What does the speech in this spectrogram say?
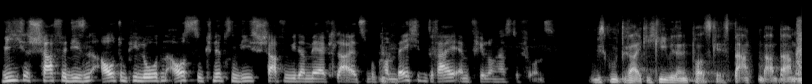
wie ich es schaffe, diesen Autopiloten auszuknipsen, wie ich es schaffe, wieder mehr Klarheit zu bekommen. Welche drei Empfehlungen hast du für uns? Du bist gut, Reik. Ich liebe deinen Podcast. Bam, bam, bam.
